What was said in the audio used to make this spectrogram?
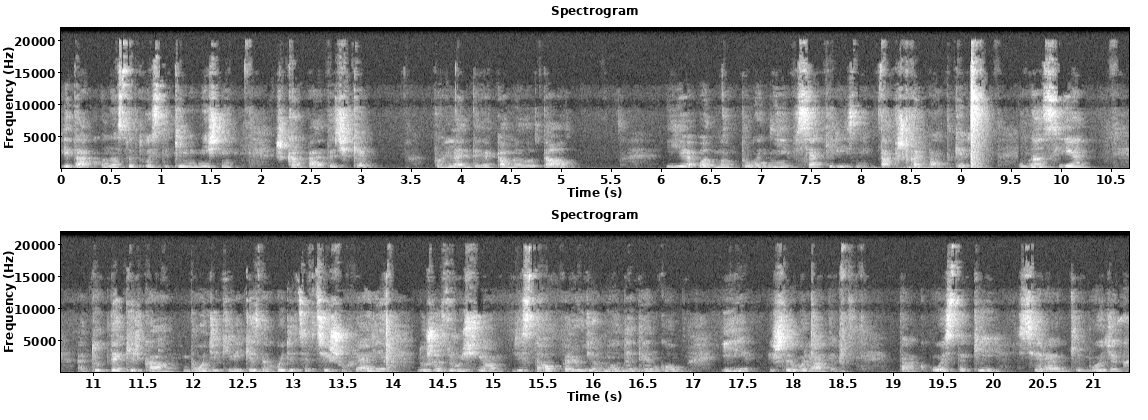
І так, у нас тут ось такі мімішні шкарпеточки. Погляньте, яка милота. Є однотонні, всякі різні. Так, шкарпетки. У нас є тут декілька бодіків, які знаходяться в цій шухляді. Дуже зручно дістав, переодягнув дитинку і пішли гуляти. Так, ось такий сіренький бодік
